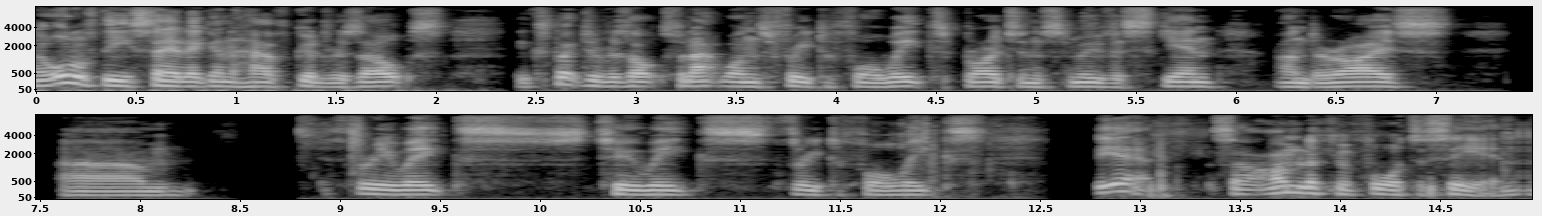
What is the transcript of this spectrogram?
Now, all of these say they're going to have good results. Expected results for that one's three to four weeks, brighten, smoother skin, under eyes. Um, three weeks, two weeks, three to four weeks. But yeah, so I'm looking forward to seeing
